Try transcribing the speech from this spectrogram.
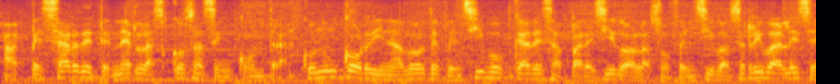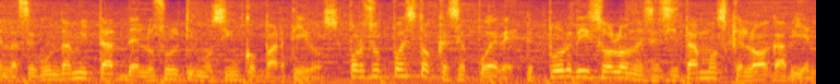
a pesar de tener las cosas en contra, con un coordinador defensivo que ha desaparecido a las ofensivas rivales en la segunda mitad de los últimos cinco partidos. Por supuesto que se puede, de Purdy solo necesitamos que lo haga bien,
